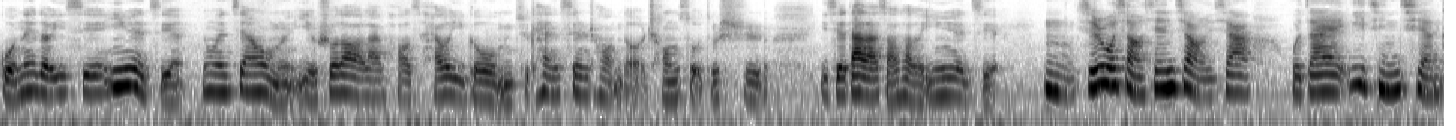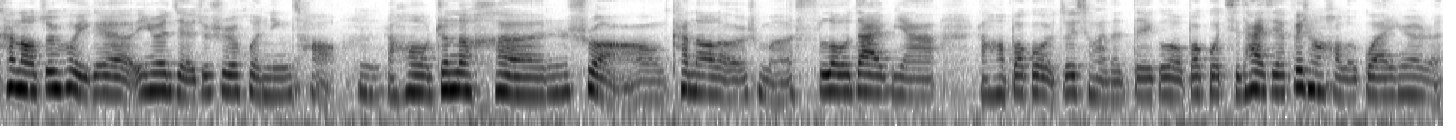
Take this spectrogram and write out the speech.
国内的一些音乐节，因为既然我们也说到了 live house，还有一个我们去看现场的场所就是一些大大小小的音乐节。嗯，其实我想先讲一下，我在疫情前看到最后一个音乐节就是混凝草，嗯，然后真的很爽，看到了什么 Slow Dive 呀，然后包括我最喜欢的 Day Glow，包括其他一些非常好的国外音乐人，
